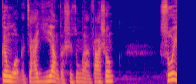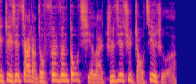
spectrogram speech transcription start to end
跟我们家一样的失踪案发生。所以这些家长就纷纷都起来，直接去找记者，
